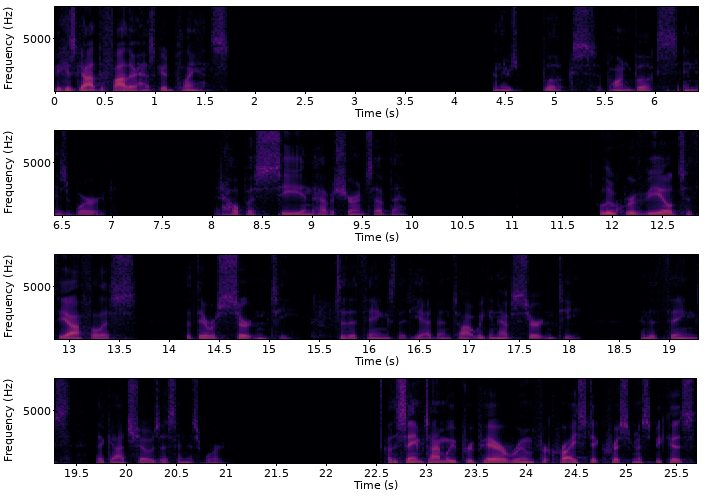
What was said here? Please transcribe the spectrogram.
Because God the Father has good plans. And there's books upon books in His Word that help us see and have assurance of that. Luke revealed to Theophilus that there was certainty to the things that he had been taught. We can have certainty in the things that God shows us in his word. At the same time, we prepare room for Christ at Christmas because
